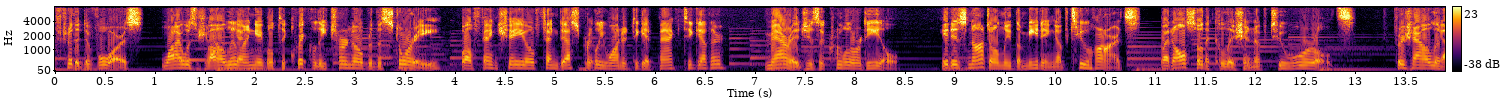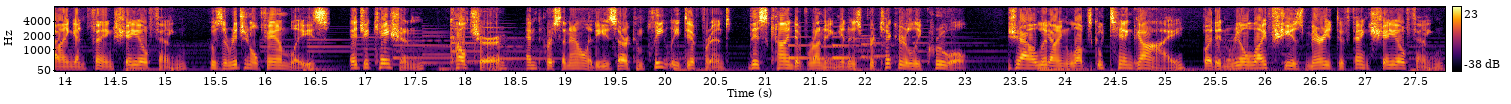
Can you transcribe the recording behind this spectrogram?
After the divorce, why was Zhao Liying able to quickly turn over the story, while Feng Shaofeng desperately wanted to get back together? Marriage is a cruel ordeal. It is not only the meeting of two hearts, but also the collision of two worlds. For Zhao Liying and Feng Shaofeng, whose original families, education, culture, and personalities are completely different, this kind of running in is particularly cruel. Zhao Liying loves Gu Tingye, but in real life she is married to Feng Shaofeng,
